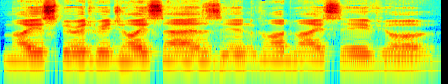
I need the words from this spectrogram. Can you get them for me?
My spirit rejoices in God my Saviour.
